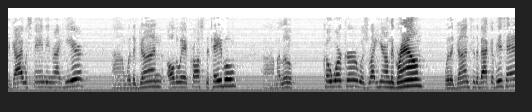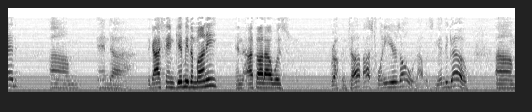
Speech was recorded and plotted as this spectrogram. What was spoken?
The guy was standing right here um, with a gun all the way across the table. Uh, my little coworker was right here on the ground with a gun to the back of his head. Um, and uh, the guy saying, "Give me the money," and I thought I was rough and tough. I was 20 years old. I was good to go. Um,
